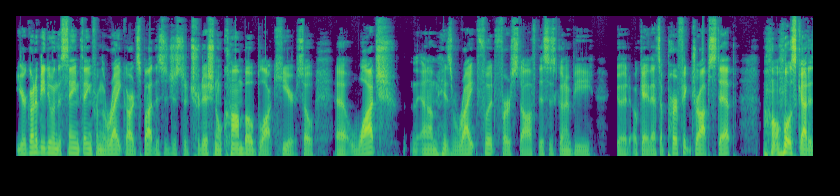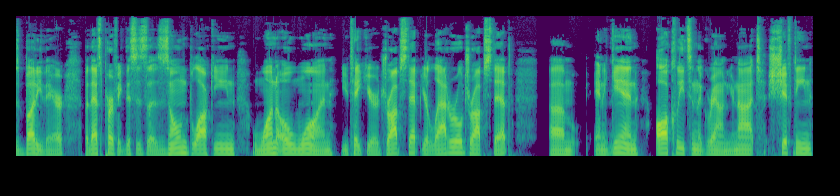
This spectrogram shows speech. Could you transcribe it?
you're going to be doing the same thing from the right guard spot. This is just a traditional combo block here. So uh, watch um, his right foot first off. This is going to be good. Okay, that's a perfect drop step. Almost got his buddy there, but that's perfect. This is the zone blocking 101. You take your drop step, your lateral drop step. Um, and again, all cleats in the ground. You're not shifting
